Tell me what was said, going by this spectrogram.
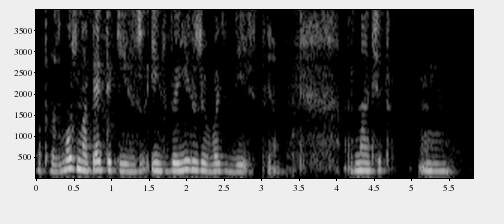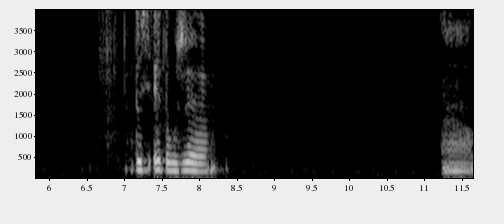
Вот, возможно, опять-таки из- из-за их же воздействия. Значит, то есть это уже а,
